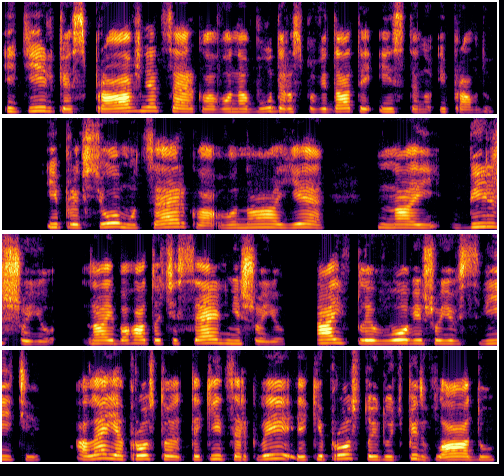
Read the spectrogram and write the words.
І тільки справжня церква вона буде розповідати істину і правду. І при всьому церква вона є найбільшою, найбагаточисельнішою, найвпливовішою в світі. Але є просто такі церкви, які просто йдуть під владу,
